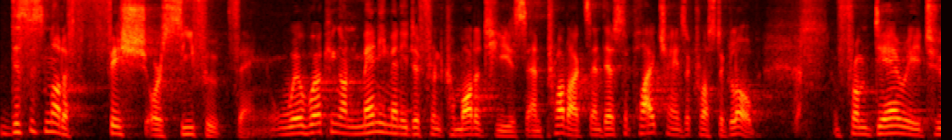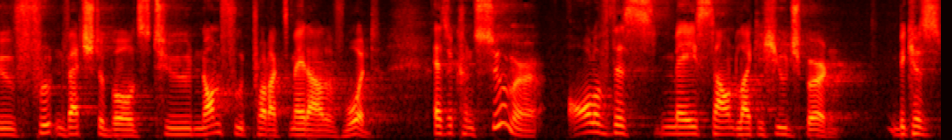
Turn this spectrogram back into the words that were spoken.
this is not a fish or seafood thing. We're working on many, many different commodities and products and their supply chains across the globe. From dairy to fruit and vegetables to non food products made out of wood. As a consumer, all of this may sound like a huge burden because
